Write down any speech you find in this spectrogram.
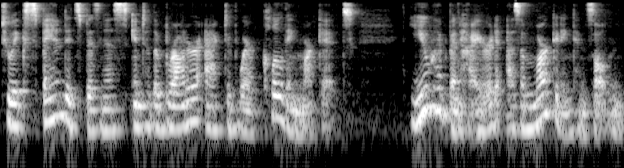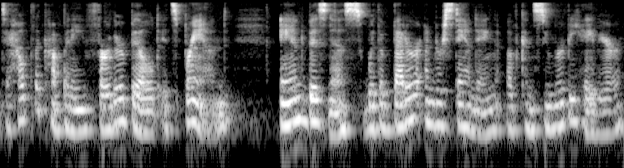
to expand its business into the broader activewear clothing market. You have been hired as a marketing consultant to help the company further build its brand and business with a better understanding of consumer behavior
